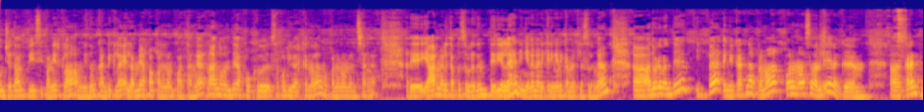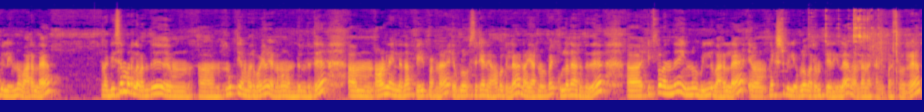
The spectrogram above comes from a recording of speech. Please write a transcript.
கொஞ்சம் ஏதாவது பேசி பண்ணியிருக்கலாம் அவங்க எதுவும் கண்டுக்கல. எல்லாமே அப்பா பண்ணணும்னு பார்த்தாங்க. நாங்கள் வந்து அப்போக்கு சப்போர்ட்டிவாக இருக்கிறதுனால அவங்க பண்ணணும்னு நினச்சாங்க. அது யார் மேலே தப்பு சொல்கிறதுன்னு தெரியலை. நீங்கள் என்ன நினைக்கிறீங்கன்னு கமெண்ட் இடத்துல சொல்லுங்கள் அதோடு வந்து இப்போ இங்கே கட்டின அப்புறமா போன மாதம் வந்து எனக்கு கரண்ட் பில் இன்னும் வரலை. டிசம்பரில் வந்து நூற்றி ஐம்பது ரூபாயோ என்னமோ வந்திருந்தது. ஆன்லைனில் தான் பே பண்ணேன். எவ்வளோ சரியாக ஞாபகம் இல்லை. நான் இரநூறுபாய்க்குள்ளே தான் இருந்தது இப்போ வந்து இன்னும் பில்லு வரலை. நெக்ஸ்ட் பில் எவ்வளோ வரும்னு தெரியல. வந்தால் நான் கண்டிப்பாக சொல்கிறேன்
